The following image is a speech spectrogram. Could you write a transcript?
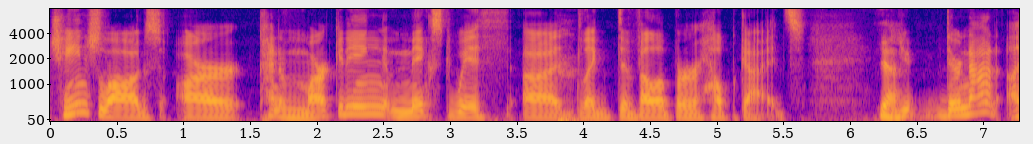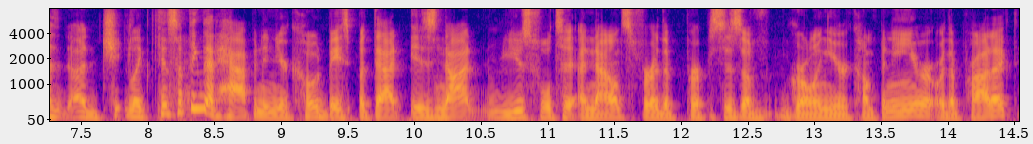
Change logs are kind of marketing mixed with uh, like developer help guides. Yeah. You, they're not a, a like something that happened in your code base, but that is not useful to announce for the purposes of growing your company or, or the product,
